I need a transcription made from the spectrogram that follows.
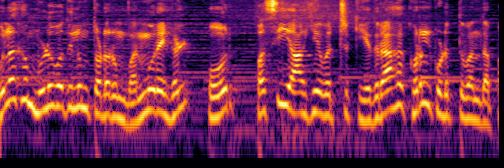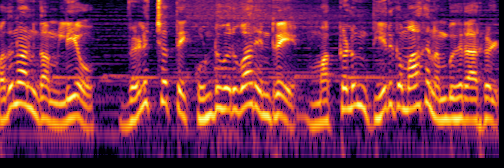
உலகம் முழுவதிலும் தொடரும் வன்முறைகள் போர் பசி ஆகியவற்றுக்கு எதிராக குரல் கொடுத்து வந்த பதினான்காம் லியோ வெளிச்சத்தை கொண்டு வருவார் என்றே மக்களும் தீர்க்கமாக நம்புகிறார்கள்.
